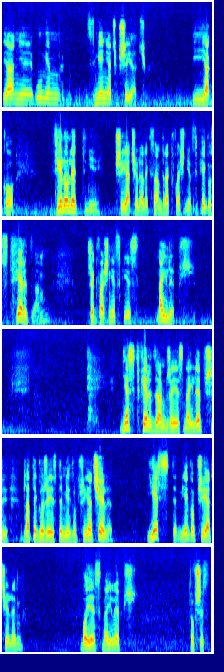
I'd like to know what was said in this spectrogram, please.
Ja nie umiem zmieniać przyjaciół. I jako wieloletni przyjaciel Aleksandra Kwaśniewskiego stwierdzam, że Kwaśniewski jest najlepszy. Nie stwierdzam, że jest najlepszy, dlatego że jestem jego przyjacielem. Jestem jego przyjacielem, bo jest najlepszy. To wszystko.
